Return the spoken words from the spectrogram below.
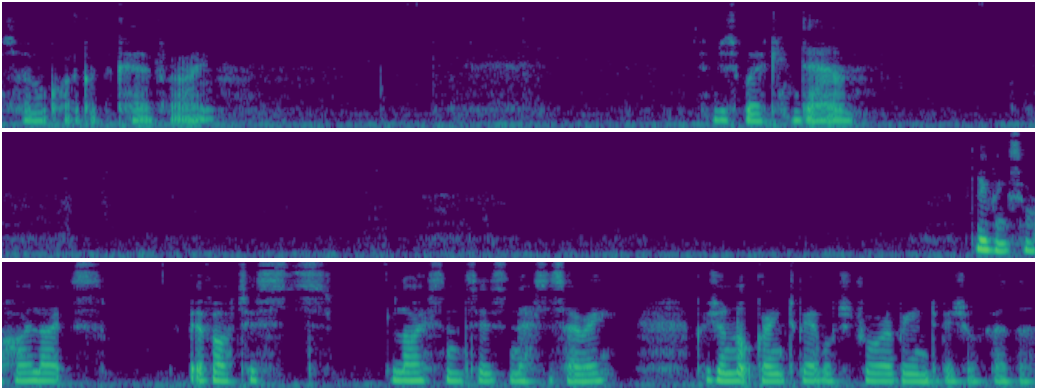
so I haven't quite got the curve right. I'm just working down. Leaving some highlights. A bit of artist's license is necessary because you're not going to be able to draw every individual feather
